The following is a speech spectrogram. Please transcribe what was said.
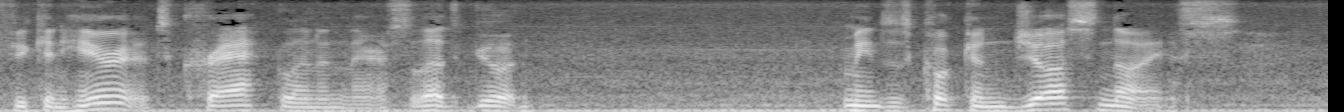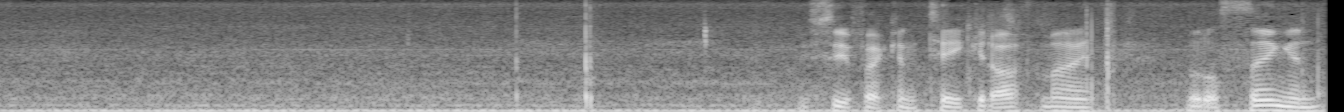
if you can hear it, it's crackling in there, so that's good. means it's cooking just nice. Let me see if I can take it off my little thing and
